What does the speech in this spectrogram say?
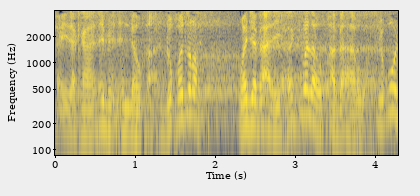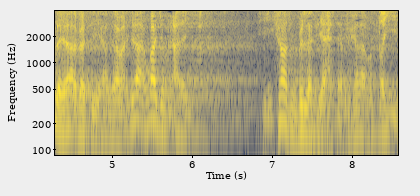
فإذا كان الابن عنده قدرة وجب عليه حج ولو أبى أبوه يقول يا أبتي هذا واجب علي. يخاطب بالتي أحسن الكلام الطيب.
